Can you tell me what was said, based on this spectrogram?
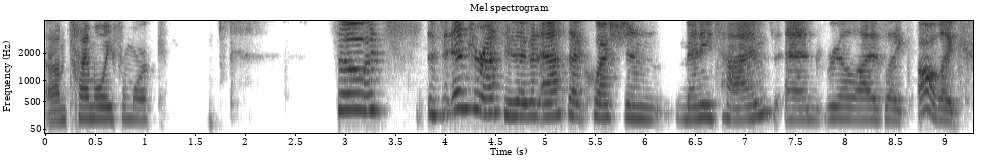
um, time away from work? So it's it's interesting. I've been asked that question many times and realized like, oh, like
